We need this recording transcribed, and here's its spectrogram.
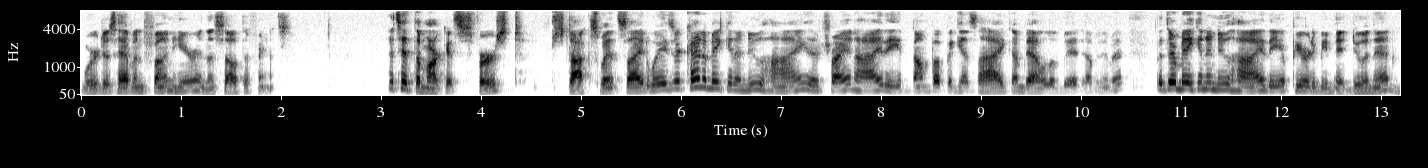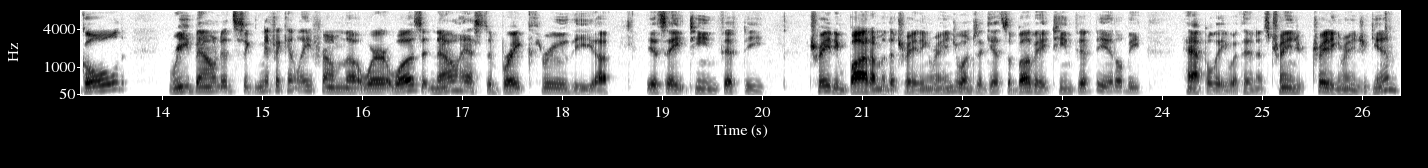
we're just having fun here in the south of France. Let's hit the markets first. Stocks went sideways. They're kind of making a new high. They're trying high. They bump up against the high, come down a little bit, but they're making a new high. They appear to be doing that. Gold rebounded significantly from the, where it was. It now has to break through the uh, its 1850 trading bottom of the trading range. Once it gets above 1850, it'll be happily within its tra- trading range again.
